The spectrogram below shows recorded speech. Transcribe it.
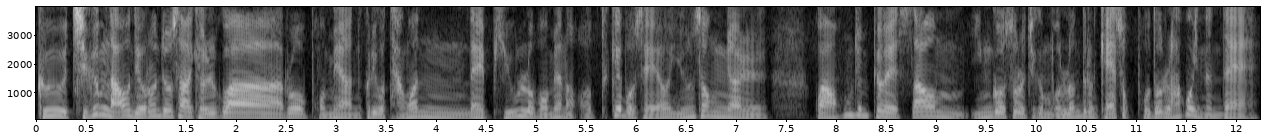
그 지금 나온 여론조사 결과로 보면 그리고 당원의 비율로 보면 어떻게 보세요? 윤석열과 홍준표의 싸움인 것으로 지금 언론들은 계속 보도를 하고 있는데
